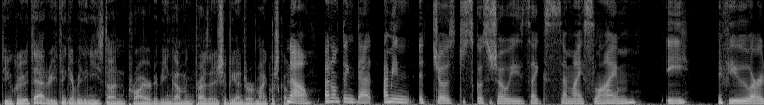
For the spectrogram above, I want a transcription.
Do you agree with that, or do you think everything he's done prior to becoming president should be under a microscope? no i don't think that i mean it shows just goes to show he's like semi slime e if you are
